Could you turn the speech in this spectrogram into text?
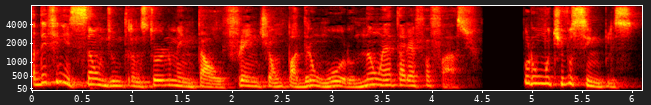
A definição de um transtorno mental frente a um padrão ouro não é tarefa fácil, por um motivo simples.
